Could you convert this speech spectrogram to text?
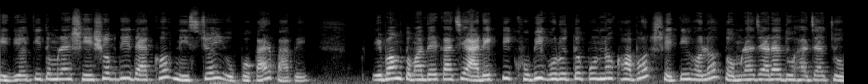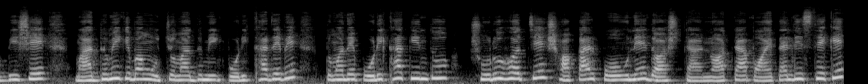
ভিডিওটি তোমরা শেষ অবধি দেখো, নিশ্চয়ই উপকার পাবে। এবং তোমাদের কাছে আরেকটি খুবই গুরুত্বপূর্ণ খবর, সেটি হলো তোমরা যারা দু হাজার চব্বিশে মাধ্যমিক এবং উচ্চ মাধ্যমিক পরীক্ষা দেবে, তোমাদের পরীক্ষা কিন্তু শুরু হচ্ছে সকাল পৌনে দশটা, নটা পঁয়তাল্লিশ থেকে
